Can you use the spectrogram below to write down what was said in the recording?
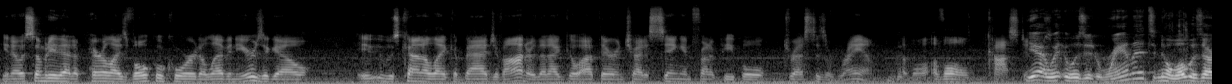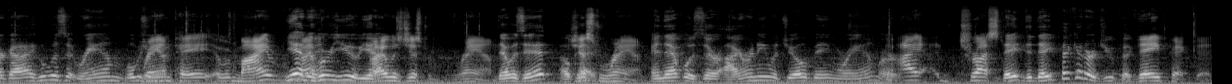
You know, as somebody that had a paralyzed vocal cord 11 years ago, it, it was kind of like a badge of honor that I'd go out there and try to sing in front of people dressed as a ram of all, of all costumes. Yeah, wa- was it Ramit? No, what was our guy? Who was it? Ram? What was your name? Rampage. Uh, my Yeah, my- no, who are you? Yeah. I was just Ram. That was it. Okay. Just Ram. And that was their irony with Joe being Ram, or I trust they did they pick it or did you pick it? They it? picked it.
